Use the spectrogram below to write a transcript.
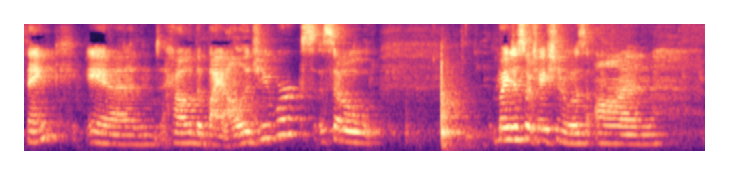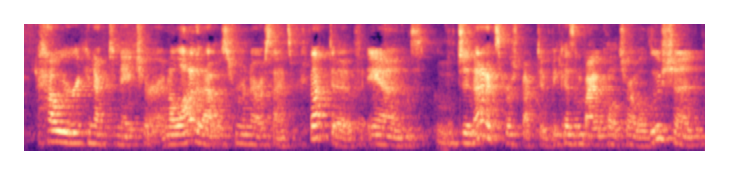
think and how the biology works. So my dissertation was on how we reconnect to nature, and a lot of that was from a neuroscience perspective and Hmm. genetics perspective, because in biocultural evolution,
